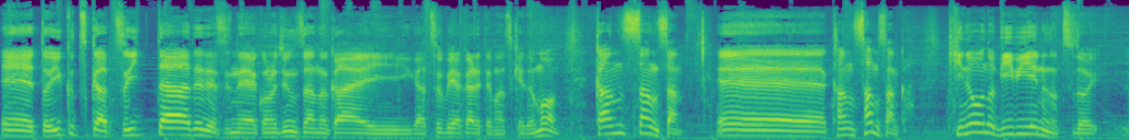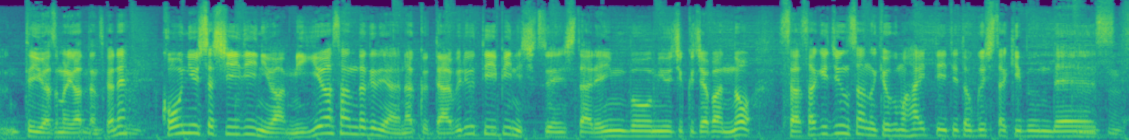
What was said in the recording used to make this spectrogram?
えっ、といくつかツイッターでですねこのんさんの回がつぶやかれてますけどもカンサンさんえー、カンサムさんか。昨日の BBN の集いっていう集まりがあったんですかね、うんうん購入した CD には右輪さんだけではなく WTP に出演したレインボーミュージックジャパンの佐々木潤さんの曲も入っていて得した気分です、うんうんうん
